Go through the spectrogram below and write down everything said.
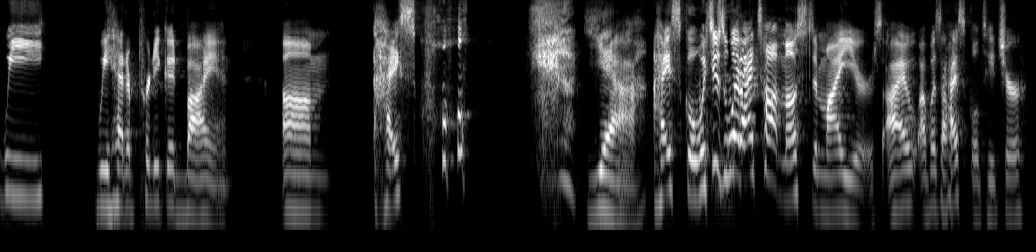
we we had a pretty good buy-in. Um, high school yeah high school which is what i taught most of my years I, I was a high school teacher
